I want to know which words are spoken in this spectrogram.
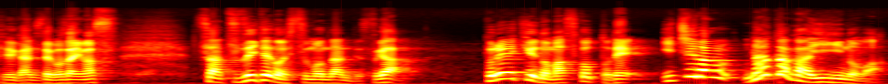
という感じでございます。さあ続いての質問なんですがプロ野球のマスコットで一番仲がいいのは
